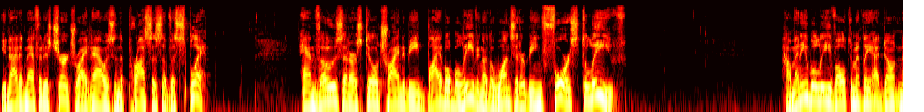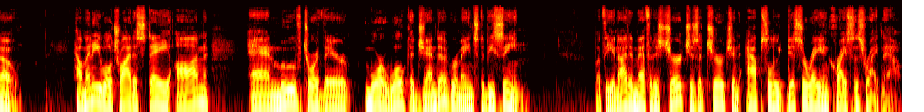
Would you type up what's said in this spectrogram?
United Methodist Church right now is in the process of a split. And those that are still trying to be Bible believing are the ones that are being forced to leave. How many will leave ultimately, I don't know. How many will try to stay on and move toward their more woke agenda remains to be seen. But the United Methodist Church is a church in absolute disarray and crisis right now.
